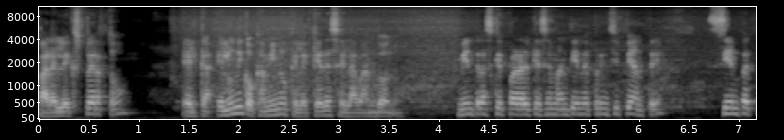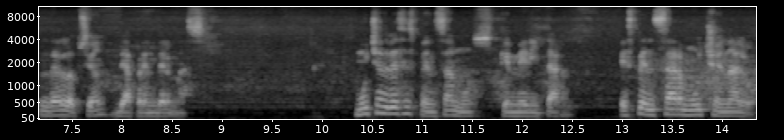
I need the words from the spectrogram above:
Para el experto, el, único camino que le queda es el abandono, mientras que para el que se mantiene principiante, siempre tendrá la opción de aprender más. Muchas veces pensamos que meditar es pensar mucho en algo,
